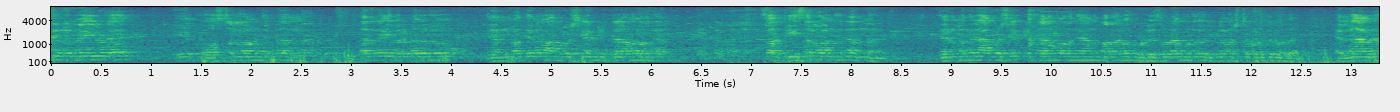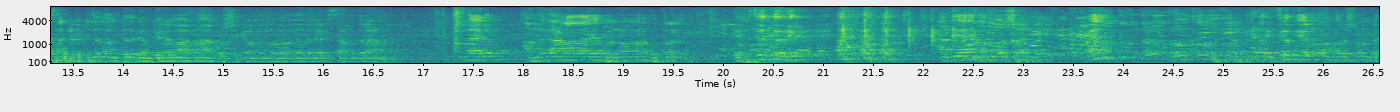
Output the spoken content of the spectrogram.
സിനിമയുടെ ഈ പോസ്റ്റർ ലോഞ്ചിൽ നിന്ന് തന്നെ ഇവരുടെ ഒരു ജന്മദിനം ആഘോഷിക്കാൻ കിട്ടുകയെന്ന് പറഞ്ഞാൽ സർ ടീസർ ലോഞ്ചിൽ അന്ന് ജന്മദിനം ആഘോഷിക്കാൻ കിട്ടാന്ന് പറഞ്ഞാൽ പറഞ്ഞത് പ്രൊഡ്യൂസറുടെ കൂടുതൽ ഒരിക്കലും നഷ്ടപ്പെടുത്തരുത്. എല്ലാവരും സംഘടിപ്പിച്ച് നമുക്കിത് ഗംഭീരമാക്കണം ആഘോഷിക്കണം എന്ന് പറഞ്ഞതിന്റെ അടിസ്ഥാനത്തിലാണ്. എന്തായാലും അന്ന് കാണാതായ പൊന്നോമന പുത്രൻ തിരിച്ചെത്തതിൽ അതിയായ സന്തോഷമുണ്ട്. തിരിച്ചെത്തിയാലും സന്തോഷമുണ്ട്.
